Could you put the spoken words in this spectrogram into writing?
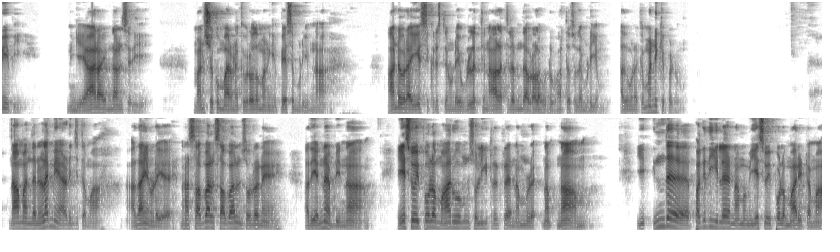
maybe நீங்கள் யாராக இருந்தாலும் சரி மனுஷகுமாரனுக்கு விரோதமாக நீங்கள் பேச முடியும்னா ஆண்டவராய் இயேசு கிறிஸ்தனுடைய உள்ளத்தின் ஆழத்திலிருந்து அவரால் ஒரு வார்த்தை சொல்ல முடியும். அது உனக்கு மன்னிக்கப்படும். நாம் அந்த நிலைமையை அடைஞ்சிட்டோமா? அதான் என்னுடைய நான் சவால் சவால்னு சொல்கிறேனே அது என்ன அப்படின்னா இயேசுவை போல மாறுவோம்னு சொல்லிக்கிட்டு இருக்கிற நம்முடைய நம் நாம் இ- இந்த பகுதியில் நாம் இயேசுவை போல மாறிட்டோமா?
